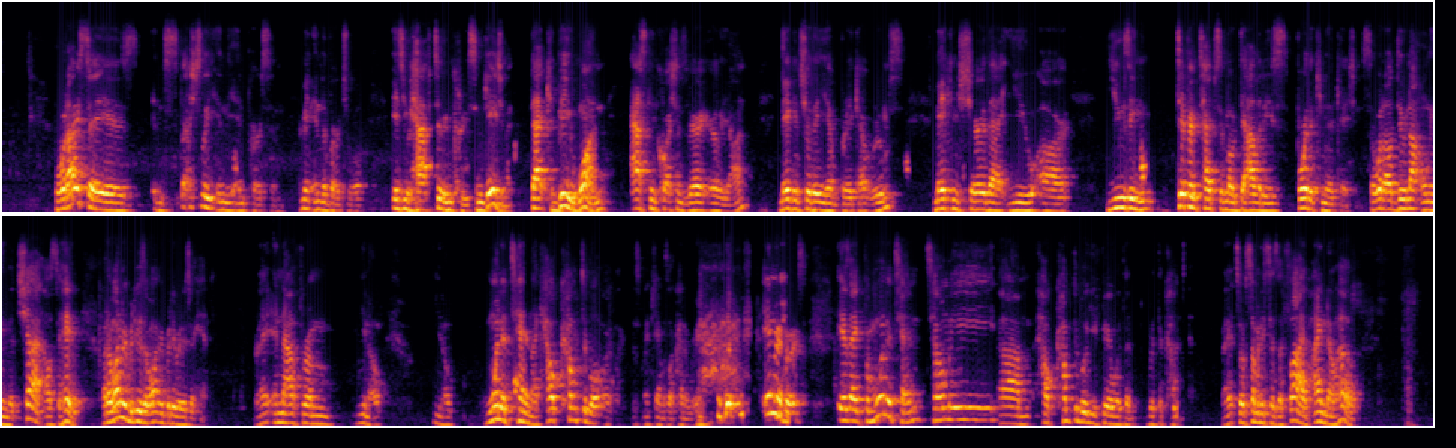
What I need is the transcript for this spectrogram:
But what I say is, especially in the in-person, I mean, in the virtual, is you have to increase engagement. That could be one, asking questions very early on. making sure that you have breakout rooms, making sure that you are using different types of modalities for the communication. So what I'll do not only in the chat, I'll say, hey, what I want everybody to do is I want everybody to raise their hand, right? And now from you know, you know, one to ten, like how comfortable? Or this my camera's all kind of weird. in reverse is like from one to ten. Tell me um, how comfortable you feel with the with the content, right? So if somebody says a five, I know how.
